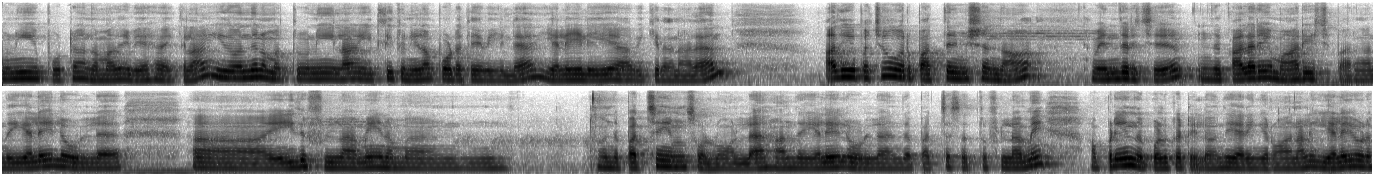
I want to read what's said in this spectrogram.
துணியை போட்டு அந்த மாதிரி வேக வைக்கலாம். இது வந்து நம்ம துணியெலாம் இட்லி துணியெலாம் போட தேவையில்லை. இலையிலேயே அவிக்கிறதுனால. அதிகபட்சம் ஒரு பத்து நிமிஷம்தான். வெந்துருச்சு. இந்த கலரே மாறிடுச்சு பாருங்கள் அந்த இலையில் உள்ள இது ஃபுல்லாமே நம்ம அந்த பச்சையம் சொல்லுவோம்ல அந்த இலையில் உள்ள அந்த பச்சை சத்து ஃபுல்லாமே அப்படியே இந்த கொழுக்கட்டையில் வந்து இறங்கிடும் அதனால் இலையோட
